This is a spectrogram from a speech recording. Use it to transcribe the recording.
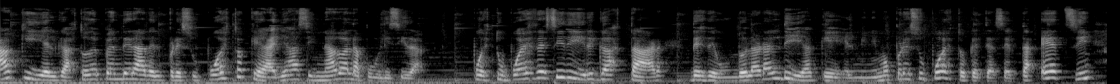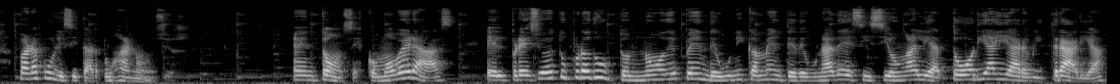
Aquí el gasto dependerá del presupuesto que hayas asignado a la publicidad, pues tú puedes decidir gastar desde un dólar al día, que es el mínimo presupuesto que te acepta Etsy para publicitar tus anuncios. Entonces, como verás, el precio de tu producto no depende únicamente de una decisión aleatoria y arbitraria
